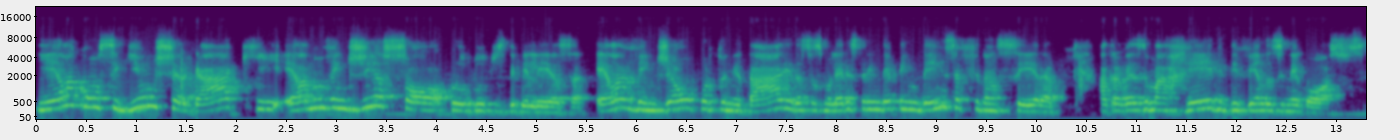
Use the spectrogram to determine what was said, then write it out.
E ela conseguiu enxergar que ela não vendia só produtos de beleza, ela vendia a oportunidade dessas mulheres terem independência financeira através de uma rede de vendas e negócios.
